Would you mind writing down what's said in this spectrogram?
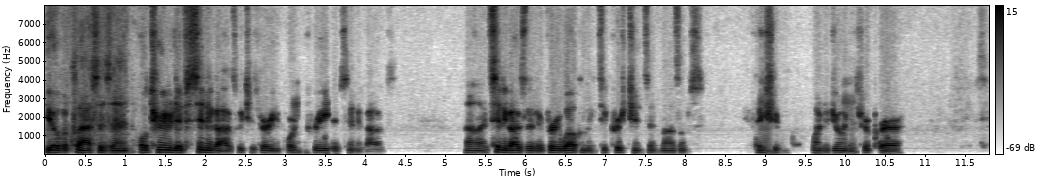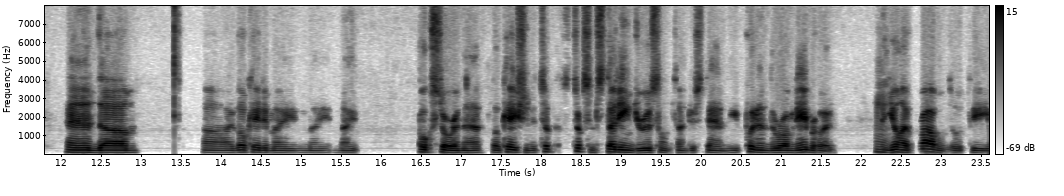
yoga classes and alternative synagogues, which is very important, creative synagogues, uh, and synagogues that are very welcoming to Christians and Muslims if they Mm. should want to join us for prayer. And um, uh, I located my my my bookstore in that location. It took took some studying Jerusalem to understand. You put in the wrong neighborhood, Hmm. and you'll have problems with the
